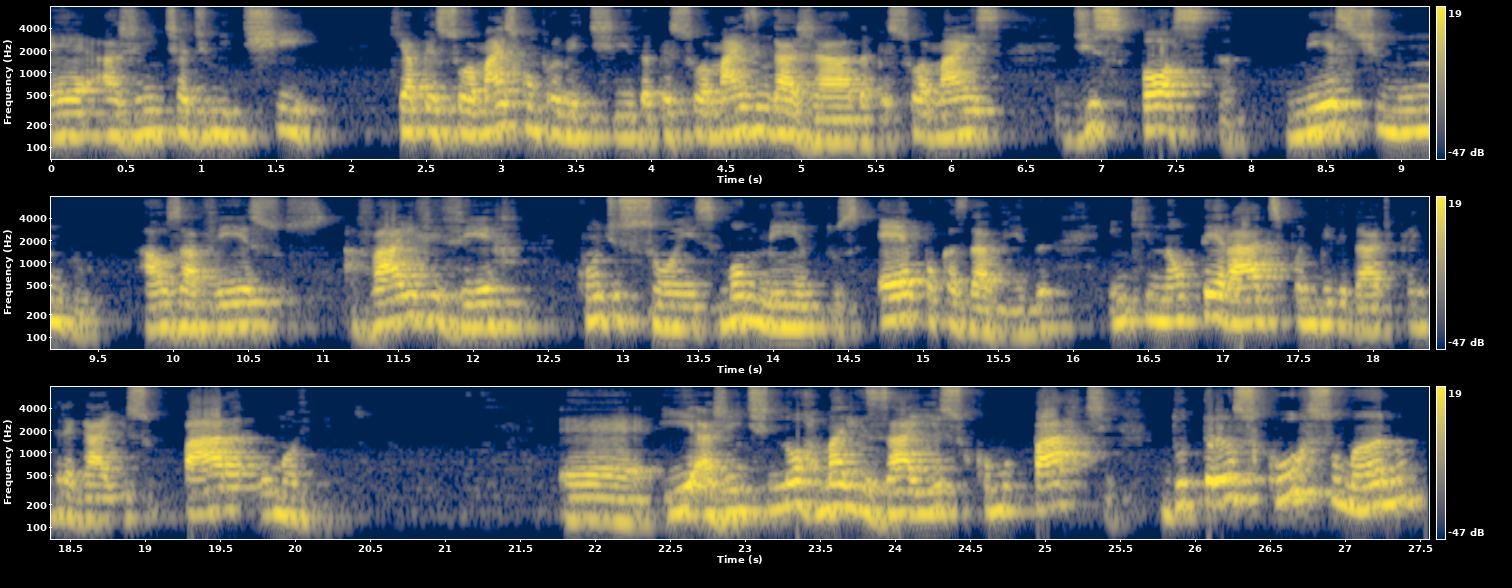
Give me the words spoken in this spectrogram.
é a gente admitir que a pessoa mais comprometida, a pessoa mais engajada, a pessoa mais disposta neste mundo aos avessos, vai viver condições, momentos, épocas da vida em que não terá disponibilidade para entregar isso para o movimento. É, e a gente normalizar isso como parte do transcurso humano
